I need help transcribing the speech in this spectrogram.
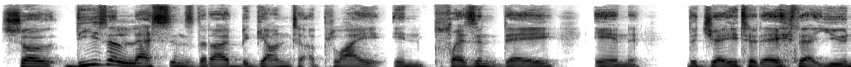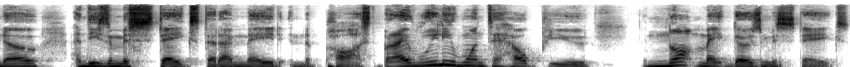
So these are lessons that I've begun to apply in present day, in the Jay today that you know. And these are mistakes that I made in the past. But I really want to help you not make those mistakes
